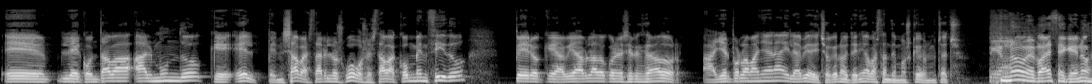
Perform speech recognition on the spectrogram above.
le contaba al mundo que él pensaba estar en los Juegos, estaba convencido, pero que había hablado con el seleccionador ayer por la mañana y le había dicho que no, tenía bastante mosqueo el muchacho. No, me parece que no.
